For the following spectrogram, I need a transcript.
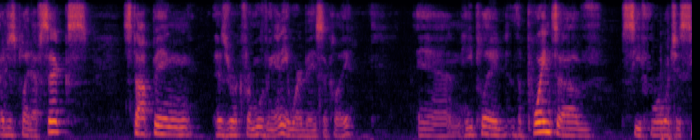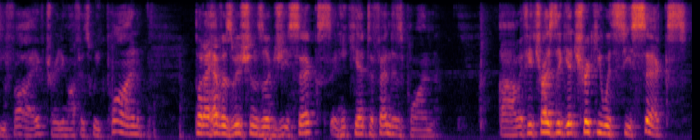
I just played f6, stopping his rook from moving anywhere, basically. And he played the point of c4, which is c5, trading off his weak pawn. But I have his Zug g6, and he can't defend his pawn. Um, if he tries to get tricky with c6,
